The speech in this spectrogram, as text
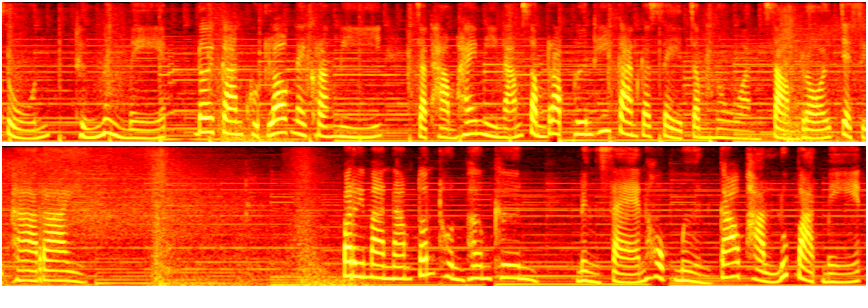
0.50 ถึง 1 เมตร โดยการขุดลอกในครั้งนี้ จะทำให้มีน้ำสำหรับพื้นที่การเกษตรจำนวน 375 ไร่ ปริมาณน้ำต้นทุนเพิ่มขึ้น 169,000 ลูกบาทเมตร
